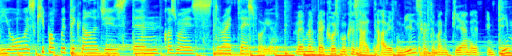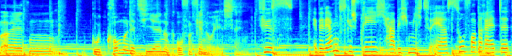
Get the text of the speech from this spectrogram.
you always keep up with technologies, then Cosmo is the right place for you. Wenn man bei Cosmo Consult arbeiten will, sollte man gerne im Team arbeiten, gut kommunizieren und offen für Neues sein. Fürs Bewerbungsgespräch habe ich mich zuerst so vorbereitet,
